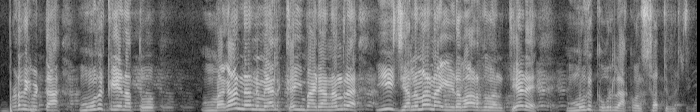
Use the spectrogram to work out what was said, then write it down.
ಬಡದು ಬಿಟ್ಟ ಮುದಕ್ಕೆ ಏನತ್ತು, ಮಗ ನನ್ನ ಮೇಲೆ ಕೈ ಮಾಡ್ಯಾನಂದ್ರೆ ಈ ಜನ್ಮ ನಾ ಇಡಬಾರ್ದು ಅಂತೇಳಿ ಮುದಕ್ಕೆ ಉರ್ಲಿ ಹಾಕೊಂಡು ಸತ್ತು ಬಿಡ್ತೀನಿ.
